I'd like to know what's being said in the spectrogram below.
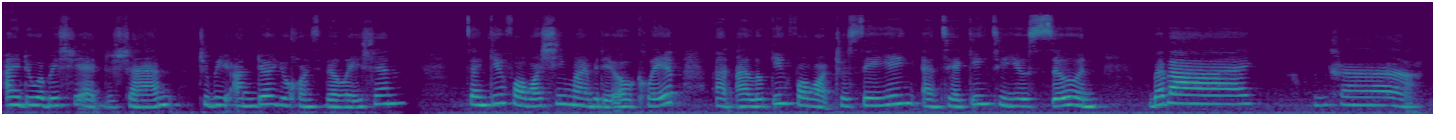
I do appreciate the chance to be under your consideration. Thank you for watching my video clip and I'm looking forward to seeing and talking to you soon. Bye bye. ขอบคุณค่ะ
